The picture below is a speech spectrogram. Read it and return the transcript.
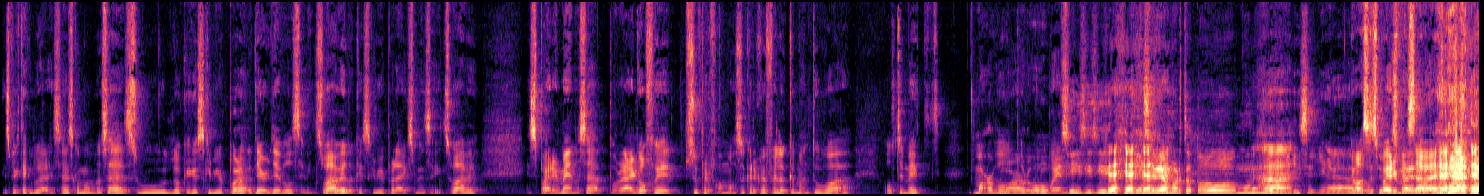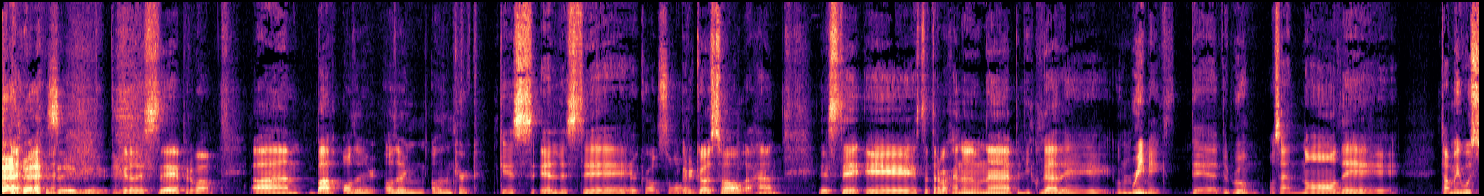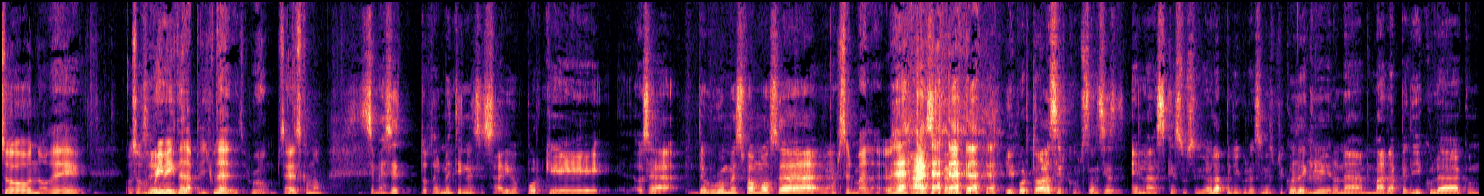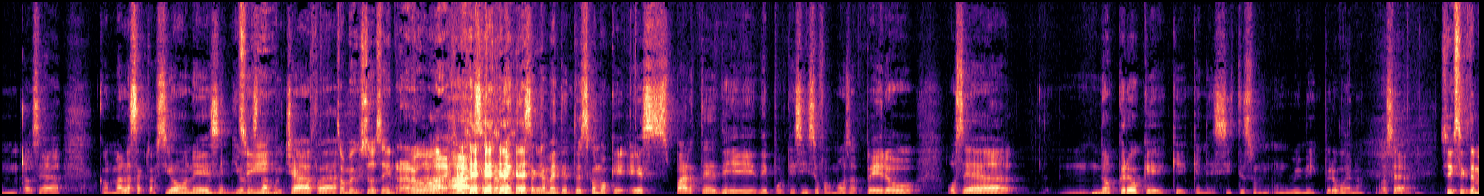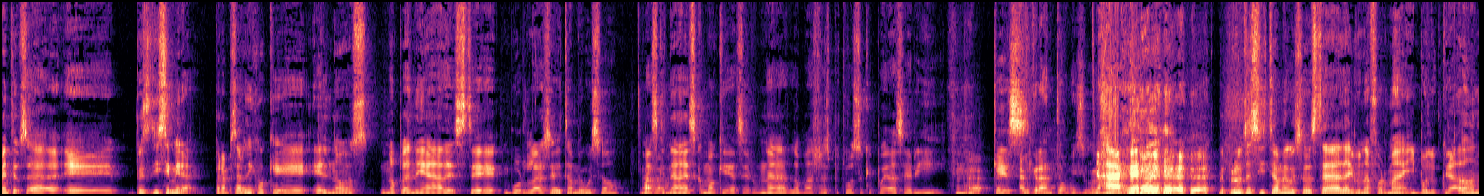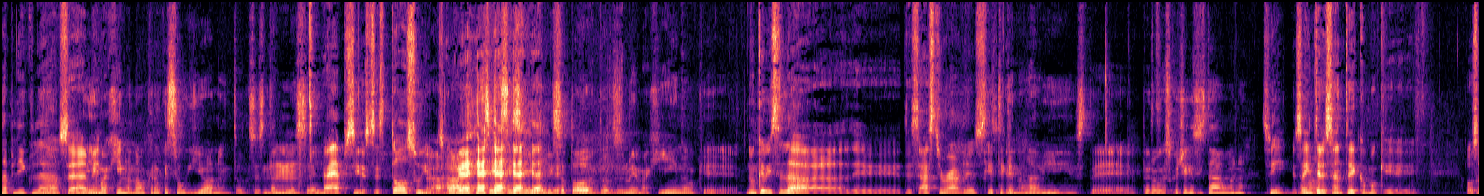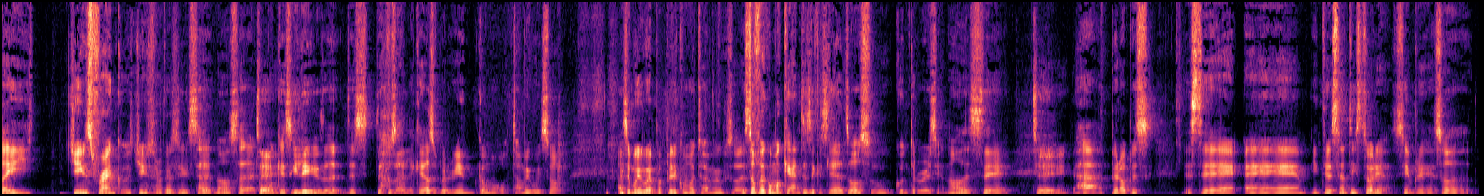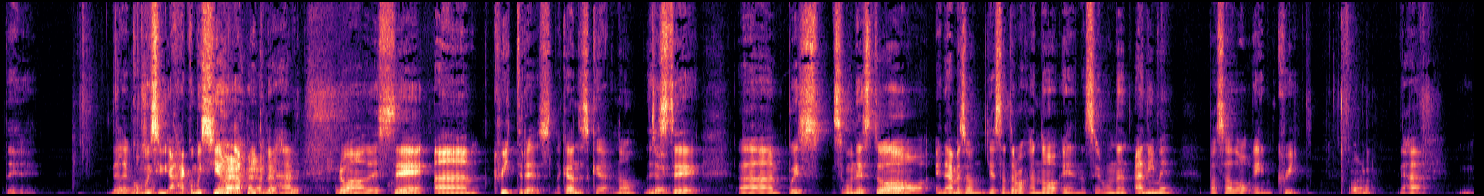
espectaculares, ¿sabes cómo? O sea, su, lo que escribió para Daredevil se suave, lo que escribió para X-Men se suave. Spider-Man, o sea, por algo fue súper famoso. Creo que fue lo que mantuvo a Ultimate Marvel, por un buen... Sí, sí, sí. Ya se había muerto todo el mundo y, seguía... No más Spider-Man estaba... sí, sí. Pero, este, pero bueno. Um, Bob Odenkirk, que es el este... Better Call Saul. ajá. Este, eh, está trabajando en una película de... Un remake de The Room. O sea, no de... Tommy Wiseau, no de... O sea, un remake de la película de The Room. ¿Sabes cómo? se me hace totalmente innecesario porque, o sea, The Room es famosa... Por ser mala. Ajá, exactamente. y por todas las circunstancias en las que sucedió la película. ¿Sí me explico? De que era una mala película, con, o sea, con malas actuaciones, el guion está muy chafa. Eso me gustó, ser raro. Ajá, exactamente, exactamente. Entonces como que es parte de, de por qué se hizo famosa. Pero, o sea no creo que, que, necesites un, remake, pero bueno, o sea. Sí, exactamente, o sea, eh, pues dice, mira, para empezar dijo que él no, no planea de este burlarse de Tommy Wiseau, más que nada es como que hacer una lo más respetuoso que pueda hacer y que es... Al gran Tommy Wiseau. me pregunto si Tommy Wiseau está de alguna forma involucrado en la película, o sea... Me, imagino, ¿no? Creo que es su guion, entonces tal vez él... Ah, pues sí, es, todo suyo. sí, sí, sí, él hizo todo, entonces me imagino que... ¿Nunca viste la de Disaster Artist? Fíjate que no la vi, este... Pero escuché que sí estaba buena. Sí, está interesante como que, o sea, y James Franco, James Franco sí sale, ¿no? O sea, como que sí le, o sea, le queda súper bien como Tommy Wiseau. Hace muy buen papel como Tommy Wiseau. Esto fue como que antes de que se diera toda su controversia, ¿no? Este, sí. Ajá, pero pues, este, eh, interesante historia, siempre eso de... De la, cómo, ajá, cómo, hicieron la película, ajá. Pero bueno, de este um, Creed 3, la acaban de sacar, ¿no? De este Ah, pues según esto, en Amazon ya están trabajando en hacer un anime basado en Creed. Ajá.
